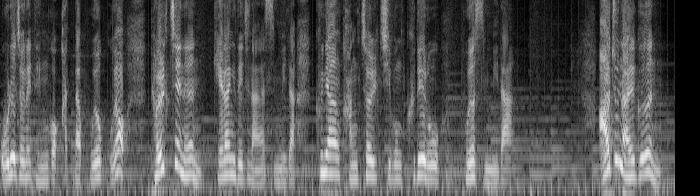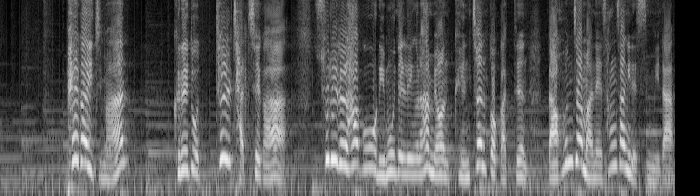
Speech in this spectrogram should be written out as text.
오래전에 된 것 같아 보였고요. 별채는 개량이 되진 않았습니다. 그냥 강철 지붕 그대로 보였습니다. 아주 낡은 폐가이지만 그래도 틀 자체가 수리를 하고 리모델링을 하면 괜찮을 것 같은 나 혼자만의 상상이 됐습니다.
